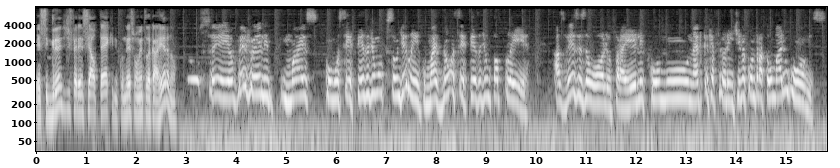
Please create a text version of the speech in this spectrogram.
esse grande diferencial técnico nesse momento da carreira, não? Não sei, eu vejo ele mais como a certeza de uma opção de elenco, mas não a certeza de um top player. Às vezes eu olho para ele como na época que a Fiorentina contratou o Mário Gomes.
